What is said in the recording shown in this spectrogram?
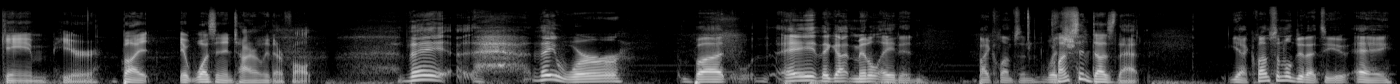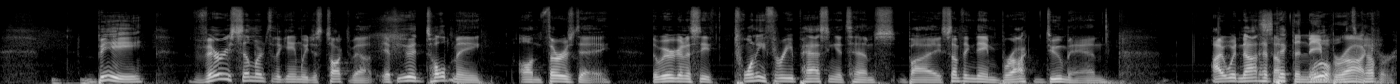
game here, but it wasn't entirely their fault. They they were, but a they got middle aided by Clemson. Which, Clemson does that. yeah, Clemson will do that to you. A, B, very similar to the game we just talked about. If you had told me on Thursday that we were going to see 23 passing attempts by something named Brock Domann, I would not have picked Something named Louisville Brock. to cover.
